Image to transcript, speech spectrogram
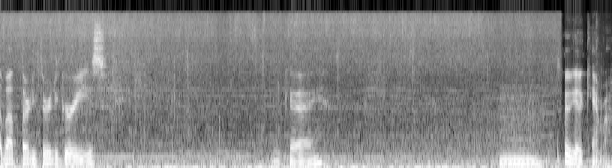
About 33 degrees. Okay. Mm, let's go get a camera.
